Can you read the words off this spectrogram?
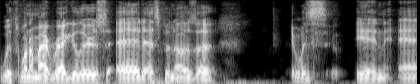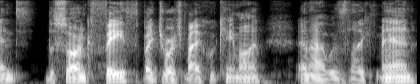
with one of my regulars, Ed Espinoza. It was in, and the song Faith by George Michael came on. And I was like, man,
